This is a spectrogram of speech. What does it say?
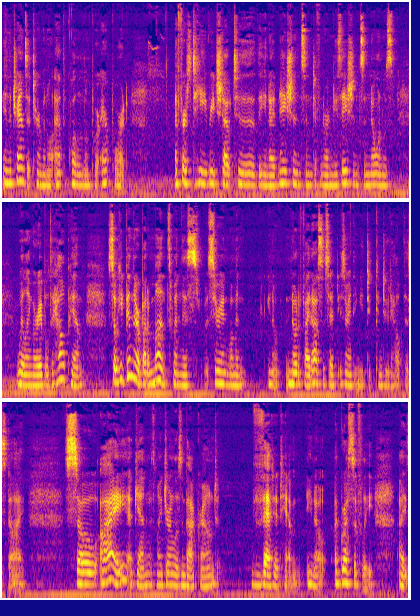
in the transit terminal at the Kuala Lumpur airport. At first, he reached out to the United Nations and different organizations, and no one was willing or able to help him. So he'd been there about a month when this Syrian woman, you know, notified us and said, "Is there anything you can do to help this guy?" So I, again with my journalism background, vetted him, you know, aggressively. I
